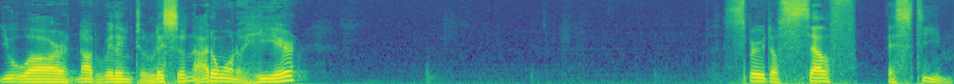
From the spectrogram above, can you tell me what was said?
you are not willing to listen. I don't want to hear. Spirit of self esteem.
